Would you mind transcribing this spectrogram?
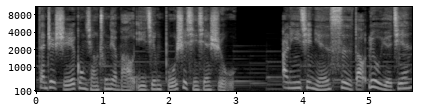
但这时，共享充电宝已经不是新鲜事物。二零一七年四到六月间，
